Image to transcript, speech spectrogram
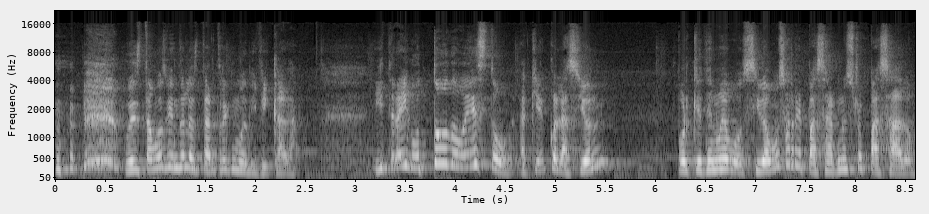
pues estamos viendo la Star Trek modificada. Y traigo todo esto aquí a colación, porque de nuevo, si vamos a repasar nuestro pasado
